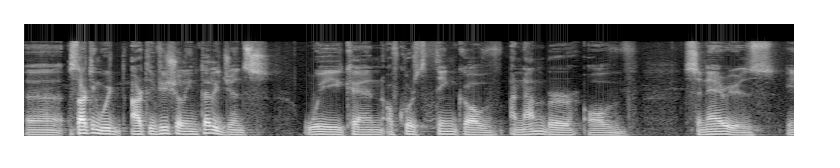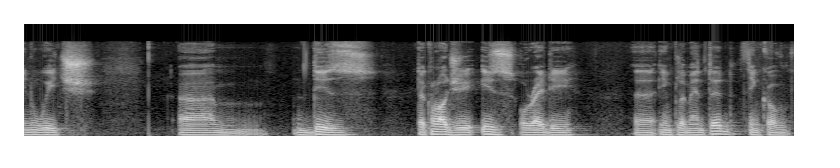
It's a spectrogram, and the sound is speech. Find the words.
uh, starting with artificial intelligence, we can, of course, think of a number of scenarios in which um, this technology is already uh, implemented. Think of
